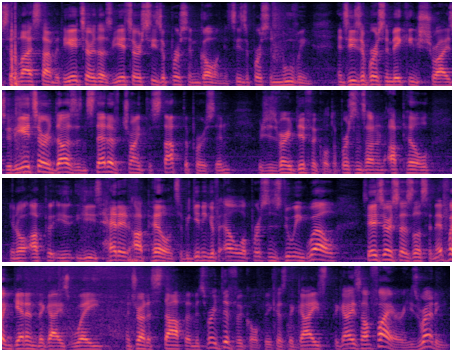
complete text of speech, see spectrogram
we said last time, but the Yitzhar does. The Yitzhar sees a person going, it sees a person moving, and sees a person making strides. What the Yitzhar does, instead of trying to stop the person, which is very difficult, a person's on an uphill, you know, up he's headed uphill. It's the beginning of Elul. A person's doing well. The Yitzhar says, "Listen, if I get in the guy's way and try to stop him, it's very difficult because the guy's the guy's on fire. He's ready.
